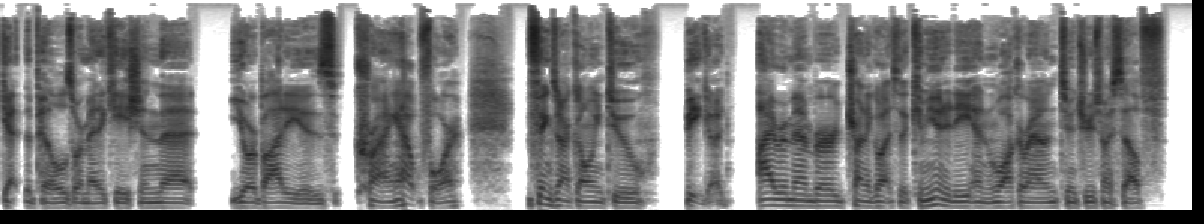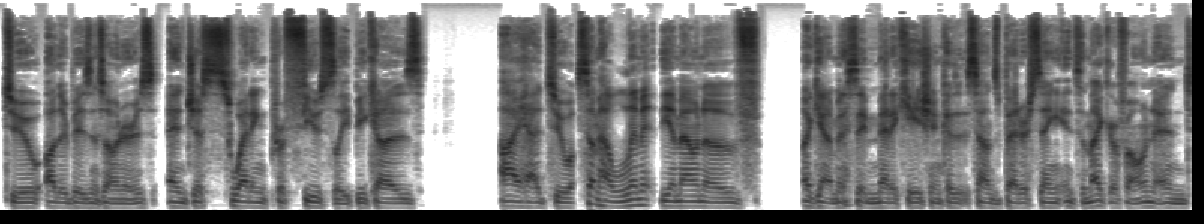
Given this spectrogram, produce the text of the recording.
get the pills or medication that your body is crying out for, things aren't going to be good. I remember trying to go out into the community and walk around to introduce myself to other business owners and just sweating profusely because I had to somehow limit the amount of, again, I'm going to say medication because it sounds better saying into the microphone. And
